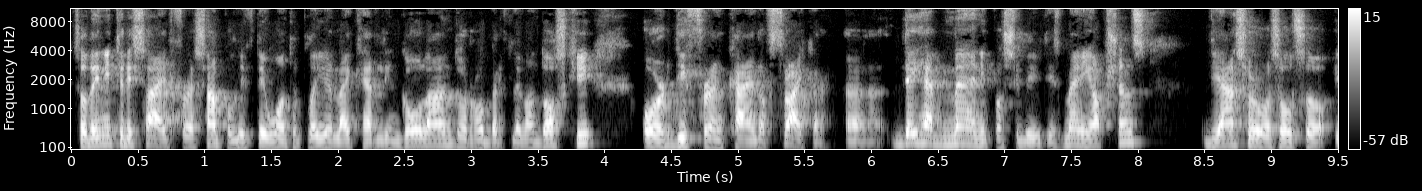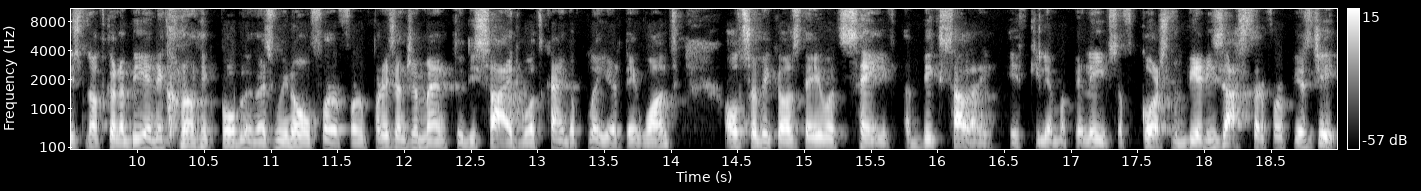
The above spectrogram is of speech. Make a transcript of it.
So they need to decide, for example, if they want a player like Erling Haaland or Robert Lewandowski, or different kind of striker. Uh, they have many possibilities, many options the answer was also it's not going to be an economic problem, as we know, for, for Paris Saint Germain to decide what kind of player they want. Also, because they would save a big salary if Kylian Mbappe leaves. Of course, would be a disaster for PSG,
